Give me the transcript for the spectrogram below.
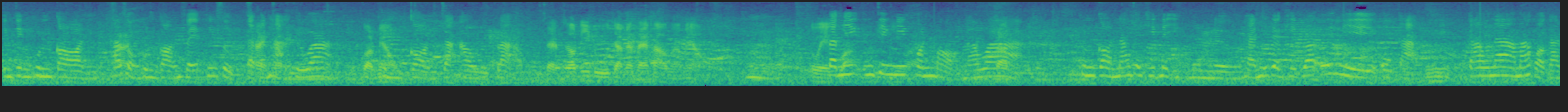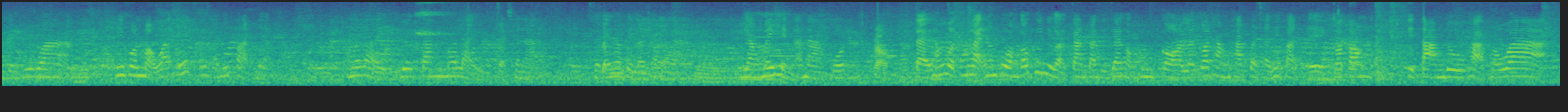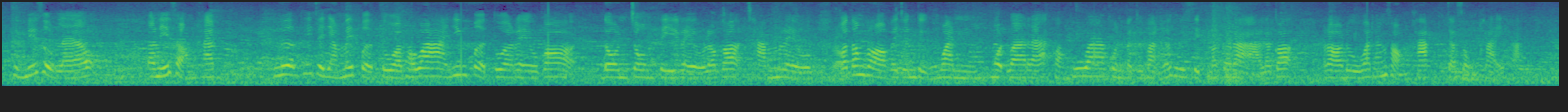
จริง ๆ คุณกรณ์ถ้าส่งคุณกรณ์เซฟที่สุด แต่ใช่ปัญหาครับคือว่าคุณกรณ์ไม่เอาคุณกรณ์จะเอาหรือเปล่า แต่เท่าที่ดูจากกระแสข่าวมาไม่เอาอืม ตัวเองแต่กมีว่า จริงๆมีคนบอกนะว่า ครับคุณกรณ์น่าจะคิดในอีกมุมหนึ่งแทนที่จะคิดว่าเอ้ยมีโอกาสอืมก้าวหน้า มากกว่าการเป็นผู้ว่า อืม มีคนบอกว่าเอ๊ะประชาธิปัตย์เนี่ย เมื่อไหร่เลือกตั้งเมื่อไหร่จะชนะ จะได้มาเป็นรัฐบาลอืมยังไม่เห็นอนาคตครับแต่ทั้งหมดทั้งหลายทั้งปวงก็ขึ้นอยู่กับการตัดสินใจของคุณกรณ์แล้วก็ทางพรรคประชาธิปัตย์เองก็ต้องติดตามดูค่ะ เพราะว่าถึงที่สุดแล้ว ตอนนี้สองพรรคเลือกที่จะยังไม่เปิดตัว เพราะว่ายิ่งเปิดตัวเร็วก็โดนโจมตีเร็ว แล้วก็ช้ำเร็วครับก็ต้องรอไปจนถึงวันหมดวาระของผู้ว่าคนปัจจุบันก็คือ 10 มกราแล้วก็รอดูว่าทั้งสองพรรคจะส่งใครค่ะค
